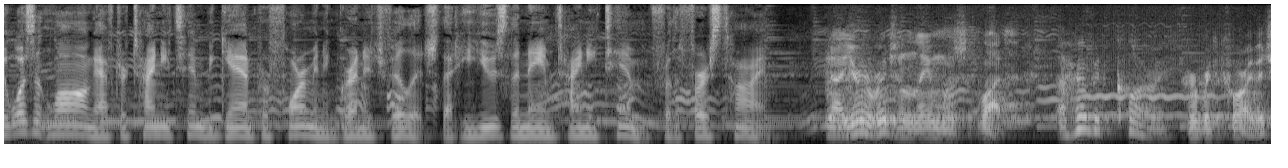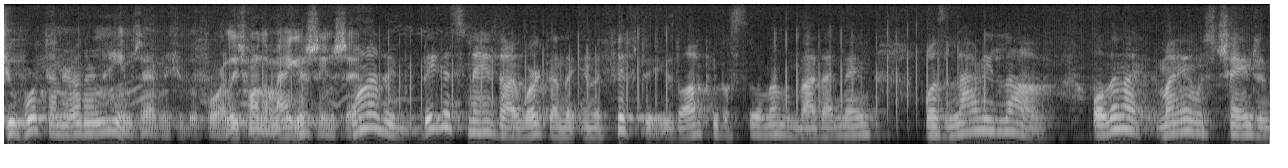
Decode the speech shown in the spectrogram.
It wasn't long after Tiny Tim began performing in Greenwich Village that he used the name Tiny Tim for the first time. Now, your original name was what? Uh, Herbert Khaury. Herbert Khaury. But you've worked under other names, haven't you, before? At least one of the magazines said. One of the biggest names I worked under in the 50s, a lot of people still remember by that name, was Larry Love. Well, then I, my name was changed in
